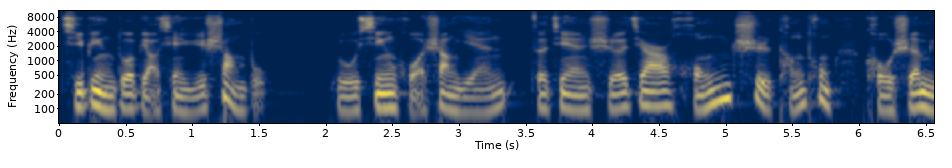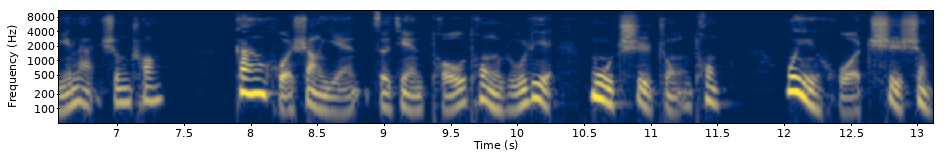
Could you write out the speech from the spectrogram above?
其病多表现于上部，如心火上炎，则见舌尖红赤疼痛，口舌糜烂生疮；肝火上炎，则见头痛如裂，目赤肿痛；胃火炽盛，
